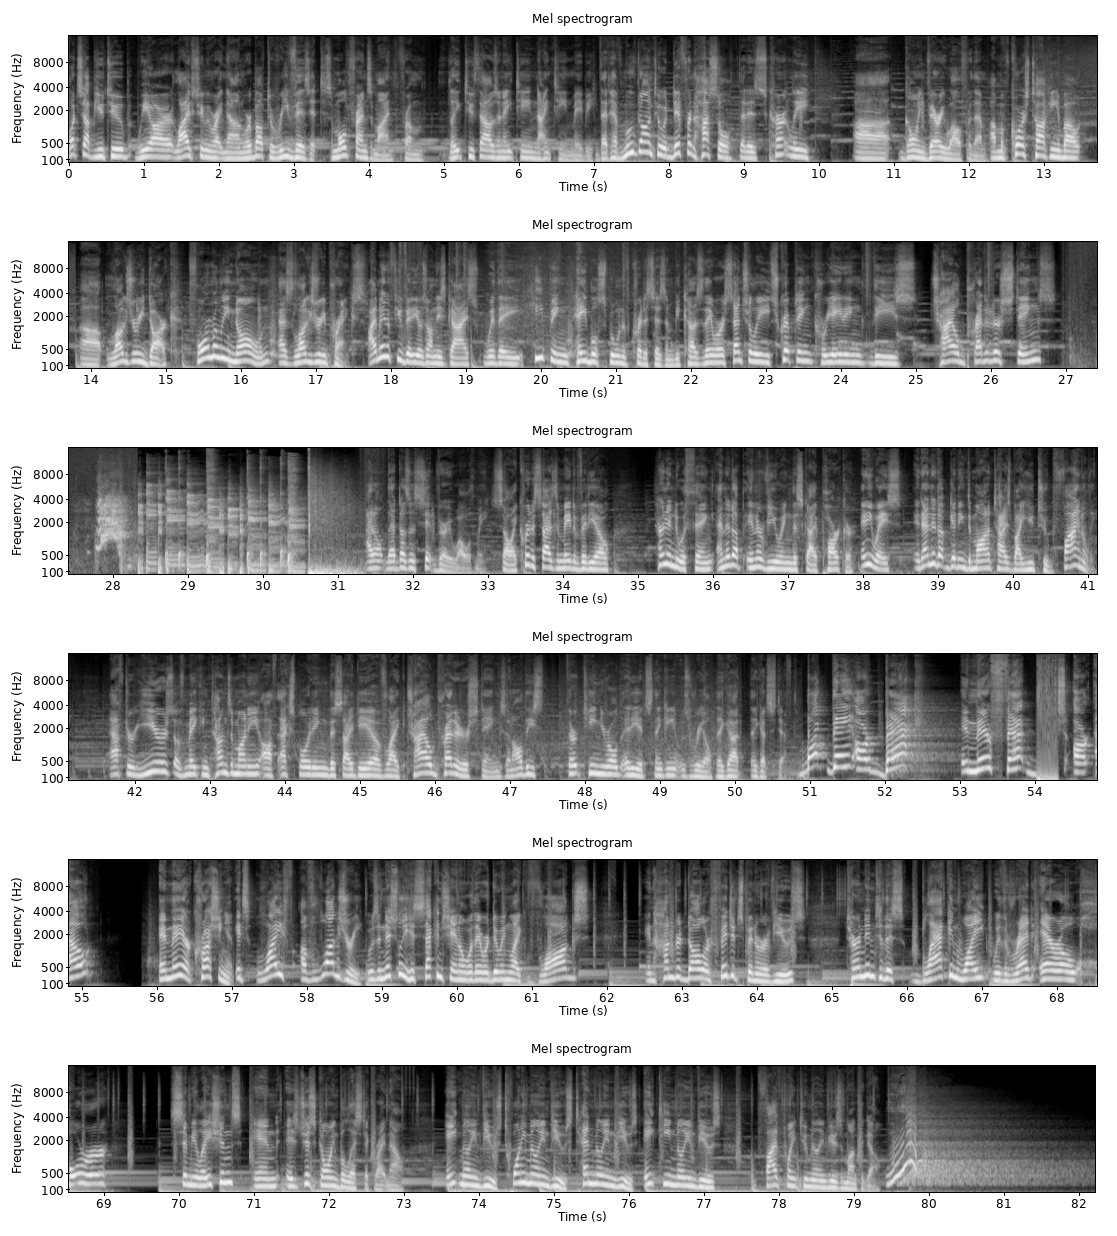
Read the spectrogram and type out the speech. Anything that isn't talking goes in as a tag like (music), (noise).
What's up, YouTube? We are live streaming right now, and we're about to revisit some old friends of mine from late 2018, 19 maybe, that have moved on to a different hustle that is currently uh, going very well for them. I'm, of course, talking about uh, Luxury Dark, formerly known as Luxury Pranks. I made a few videos on these guys with a heaping tablespoon of criticism because they were essentially scripting, creating these child predator stings (laughs) I don't, that doesn't sit very well with me. So I criticized and made a video, turned into a thing, ended up interviewing this guy, Parker. Anyways, it ended up getting demonetized by YouTube, finally. After years of making tons of money off exploiting this idea of like child predator stings and all these 13 year old idiots thinking it was real, they got, they got stiffed. But they are back and their fat are out and they are crushing it. It's Life of Luxury. It was initially his second channel where they were doing like vlogs and $100 fidget spinner reviews, turned into this black and white with red arrow horror simulations and is just going ballistic right now. 8 million views, 20 million views, 10 million views, 18 million views, 5.2 million views a month ago.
